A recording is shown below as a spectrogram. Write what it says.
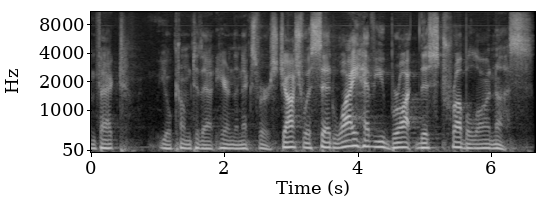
In fact, You'll come to that here in the next verse. Joshua said, Why have you brought this trouble on us?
